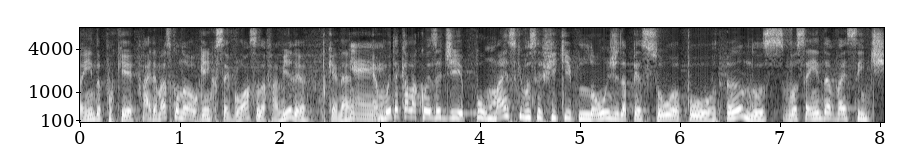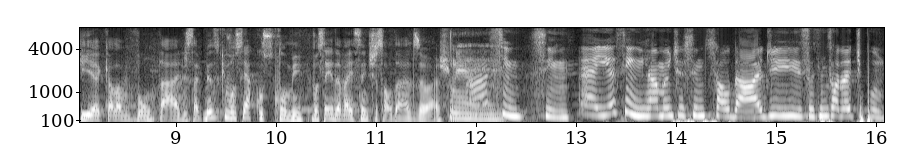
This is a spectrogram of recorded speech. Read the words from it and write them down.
ainda, porque ainda mais quando é alguém que você gosta da família, porque, né? É. É, muito aquela coisa de, por mais que você fique longe da pessoa por anos, você ainda vai sentir aquela vontade, sabe? Mesmo que você acostume, você ainda vai sentir saudades, eu acho. É. Ah, sim, sim. É, e assim, realmente eu sinto saudade. Eu sinto saudade, tipo,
